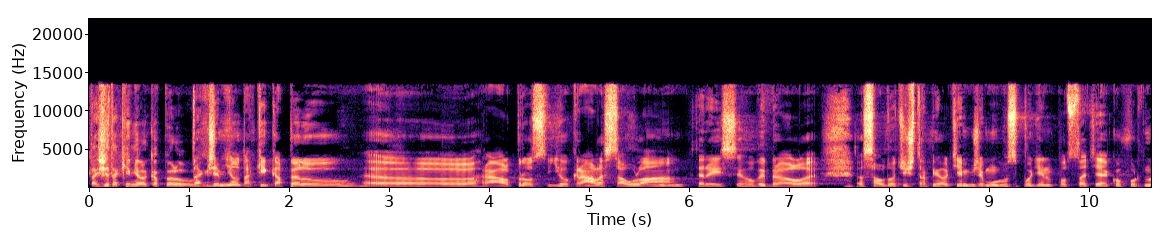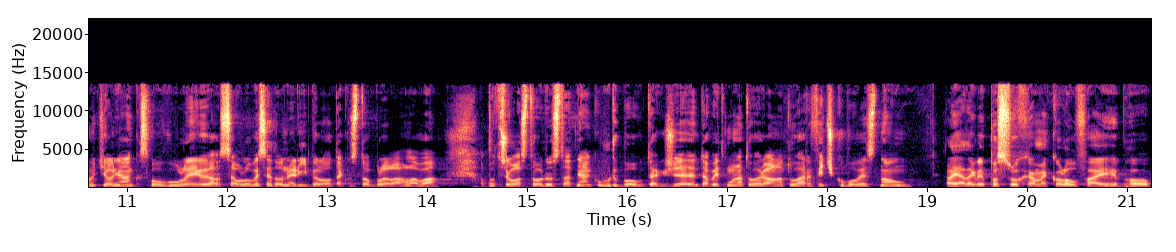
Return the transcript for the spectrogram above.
takže taky měl kapelu. Takže měl taky kapelu, uh, hrál pro svého krále Saula, který si ho vybral. Saul totiž trpěl tím, že mu hospodin v podstatě jako furt notil nějakou svou vůli, Saulovi se to nelíbilo, tak z toho bolela hlava a potřeboval z toho dostat nějakou hudbou, takže David mu na to hrál na tu harfičku pověstnou. Ale já takhle poslouchám jako lo-fi hip-hop,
